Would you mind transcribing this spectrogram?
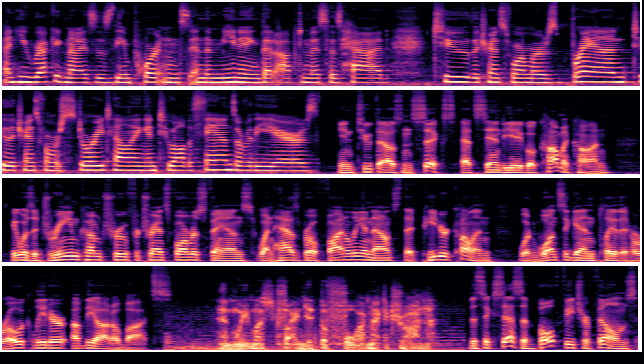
and he recognizes the importance and the meaning that Optimus has had to the Transformers brand, to the Transformers storytelling, and to all the fans over the years. In 2006, at San Diego Comic Con, it was a dream come true for Transformers fans when Hasbro finally announced that Peter Cullen would once again play the heroic leader of the Autobots. And we must find it before Megatron. The success of both feature films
